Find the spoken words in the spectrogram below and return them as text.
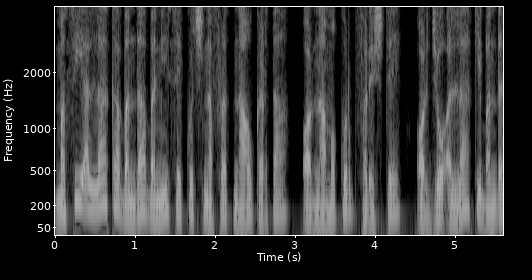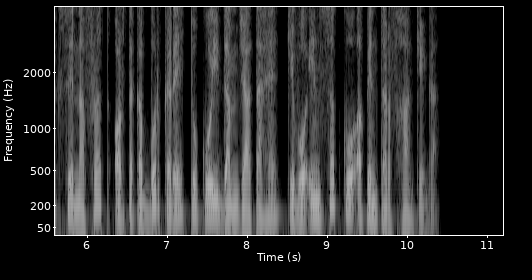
مسیح اللہ کا بندہ بنی سے کچھ نفرت ناؤ کرتا اور نہ مقرب فرشتے اور جو اللہ کی بندک سے نفرت اور تکبر کرے تو کوئی دم جاتا ہے کہ وہ ان سب کو اپن طرف ہانکے گا۔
